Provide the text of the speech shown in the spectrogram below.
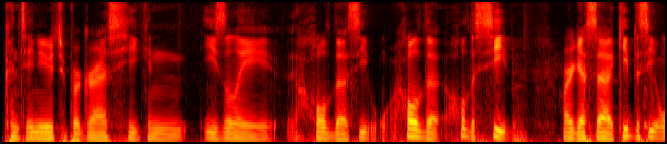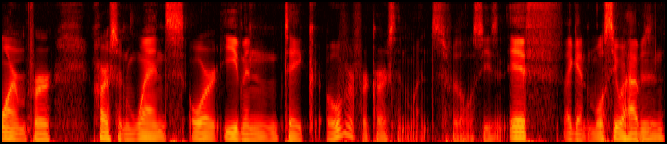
continue to progress, he can easily hold the seat, hold the hold the seat, or I guess uh, keep the seat warm for Carson Wentz, or even take over for Carson Wentz for the whole season. If again, we'll see what happens. In,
